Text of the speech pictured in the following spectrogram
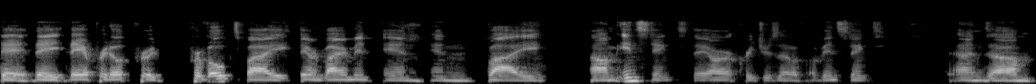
They they they are pro- pro- provoked by their environment and and by um, instinct. They are creatures of, of instinct and um,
